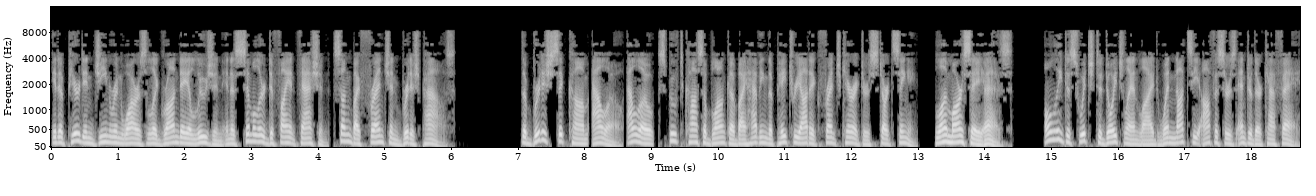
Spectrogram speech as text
it appeared in Jean Renoir's La Grande Illusion in a similar defiant fashion, sung by French and British POWs. The British sitcom Allo, Allo spoofed Casablanca by having the patriotic French characters start singing La Marseillaise, only to switch to Deutschlandlied when Nazi officers enter their café.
